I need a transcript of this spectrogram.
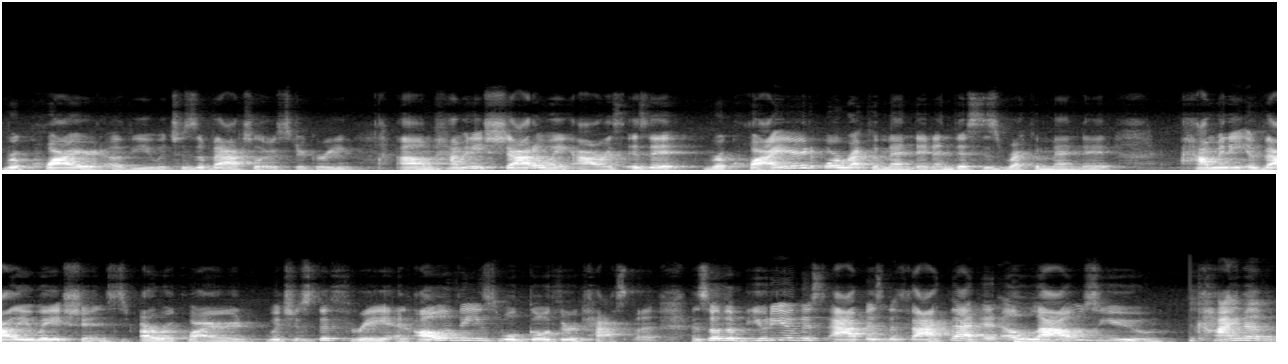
required of you, which is a bachelor's degree. Um, how many shadowing hours? Is it required or recommended? And this is recommended how many evaluations are required, which is the three, and all of these will go through CASPA. And so the beauty of this app is the fact that it allows you to kind of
